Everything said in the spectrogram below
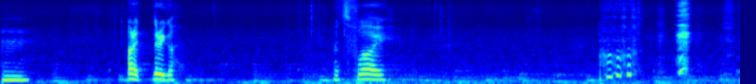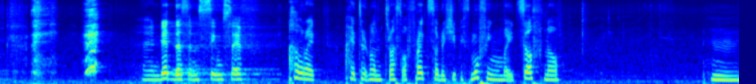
Hmm. Alright, there you go. Let's fly. and that doesn't seem safe. Alright, I turn on thrust override so the ship is moving by itself now. Hmm.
